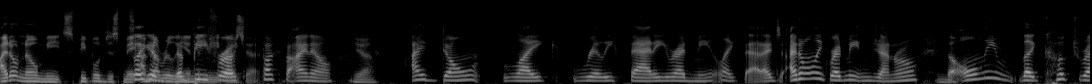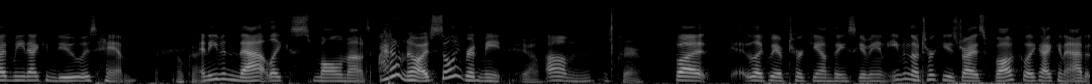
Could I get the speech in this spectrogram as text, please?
I don't know meats. People just make. Like I'm a, not really a into beef meat roast. like. Fuck, I know. Yeah. I don't like really fatty red meat like that. I, just, I don't like red meat in general. The Mm. only like cooked red meat I can do is ham, Okay. and even that like small amounts. I don't know. I just don't like red meat. yeah, Um, that's fair. but eh, like we have turkey on Thanksgiving, and even though turkey is dry as fuck, like I can add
